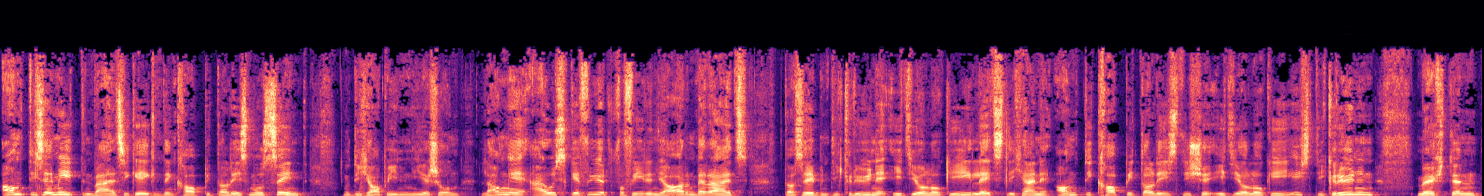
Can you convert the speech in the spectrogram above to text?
Antisemiten, weil sie gegen den Kapitalismus sind. Und ich habe Ihnen hier schon lange ausgeführt, vor vielen Jahren bereits, dass eben die grüne Ideologie letztlich eine antikapitalistische Ideologie ist. Die Grünen möchten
